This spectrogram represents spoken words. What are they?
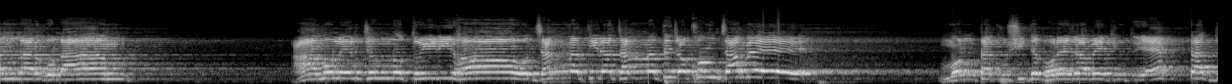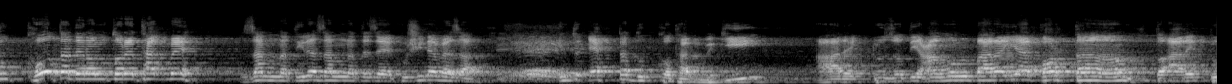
আল্লাহর গোলাম, আমলের জন্য তৈরি হও, জান্নাতীরা জান্নাতে যখন যাবে, মনটা খুশিতে ভরে যাবে, কিন্তু একটা দুঃখ তাদের অন্তরে থাকবে, জান্নাতিরা জান্নাতে যায় খুশি না বেজা কিন্তু একটা দুঃখ থাকবে, কি? আর একটু যদি আমল বাড়াইয়া করতাম তো আর একটু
